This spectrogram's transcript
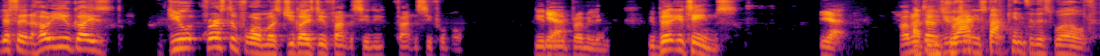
listen, how are you guys? Do you first and foremost? Do you guys do fantasy fantasy football? You do yeah. Premier League. You built your teams. Yeah. How many I've times been dragged back into this world.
